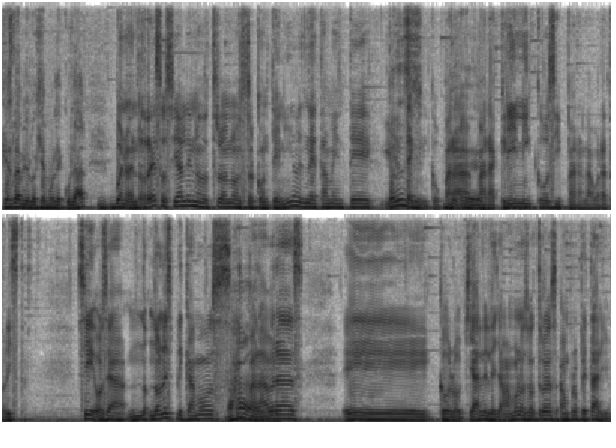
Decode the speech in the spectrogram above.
qué es la biología molecular. Bueno, en redes sociales nosotros, nuestro contenido es netamente eh, técnico, para, para clínicos y para laboratoristas. Sí, o sea, no, le explicamos en palabras coloquiales, le llamamos nosotros a un propietario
